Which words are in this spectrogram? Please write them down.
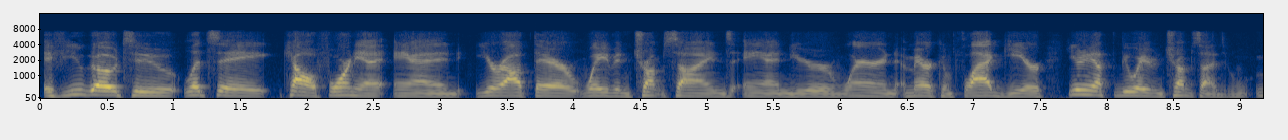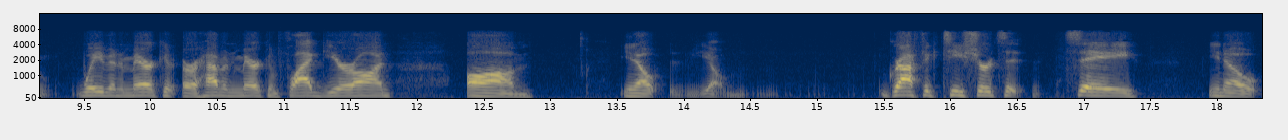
if you go to let's say California and you're out there waving Trump signs and you're wearing American flag gear, you don't have to be waving Trump signs, waving American or having American flag gear on. Um, you know, you know, graphic T-shirts that say, you know,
